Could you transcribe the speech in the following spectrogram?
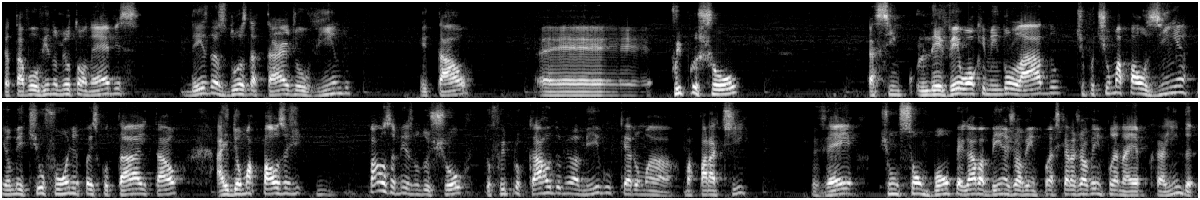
Eu tava ouvindo Milton Neves desde as duas da tarde, ouvindo e tal. É... Fui pro show. Assim, levei o Walkman do lado. Tipo, tinha uma pausinha. Eu meti o fone para escutar e tal. Aí deu uma pausa, pausa mesmo do show. Eu fui pro carro do meu amigo, que era uma, uma Paraty velha. Tinha um som bom, pegava bem a Jovem Pan. Acho que era Jovem Pan na época ainda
